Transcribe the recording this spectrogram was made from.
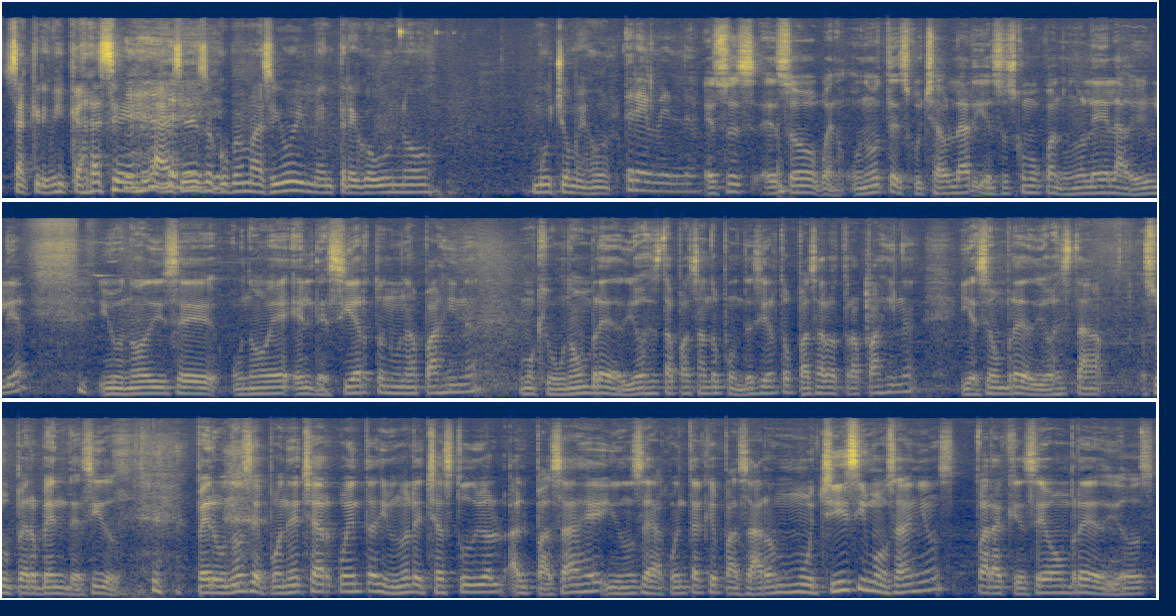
sacrificara ese, a ese desocupe masivo y me entregó uno mucho mejor. Tremendo. Eso es, eso, bueno, uno te escucha hablar y eso es como cuando uno lee la Biblia y uno dice, uno ve el desierto en una página, como que un hombre de Dios está pasando por un desierto, pasa a la otra página y ese hombre de Dios está súper bendecido. Pero uno se pone a echar cuentas y uno le echa estudio al, al pasaje y uno se da cuenta que pasaron muchísimos años para que ese hombre de Dios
